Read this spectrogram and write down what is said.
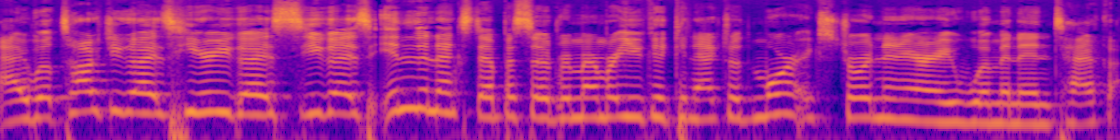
I will talk to you guys, hear you guys, see you guys in the next episode. Remember, you can connect with more extraordinary women in tech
